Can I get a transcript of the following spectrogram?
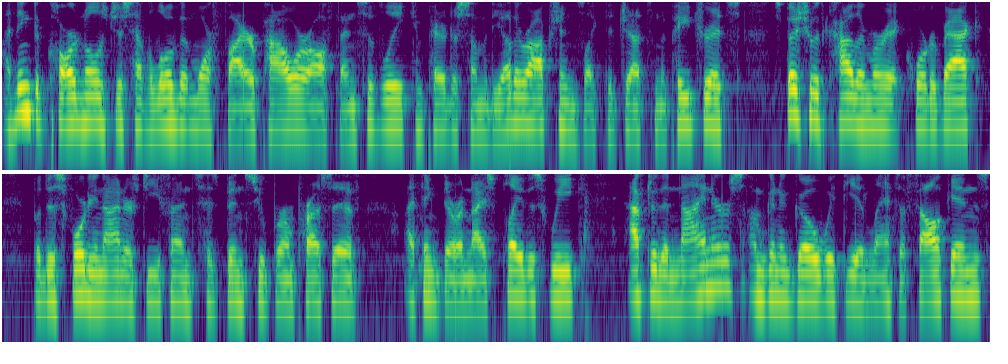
I think the Cardinals just have a little bit more firepower offensively compared to some of the other options like the Jets and the Patriots, especially with Kyler Murray at quarterback. But this 49ers defense has been super impressive. I think they're a nice play this week. After the Niners, I'm going to go with the Atlanta Falcons.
